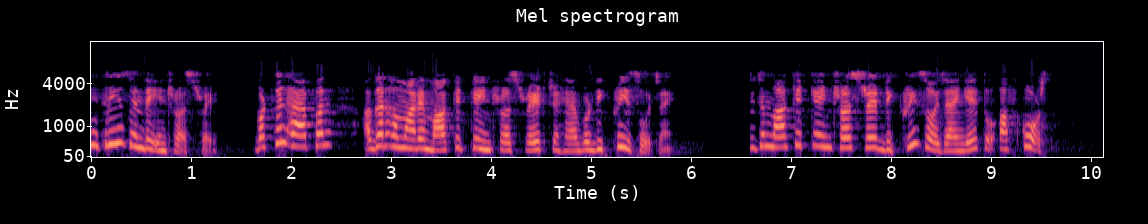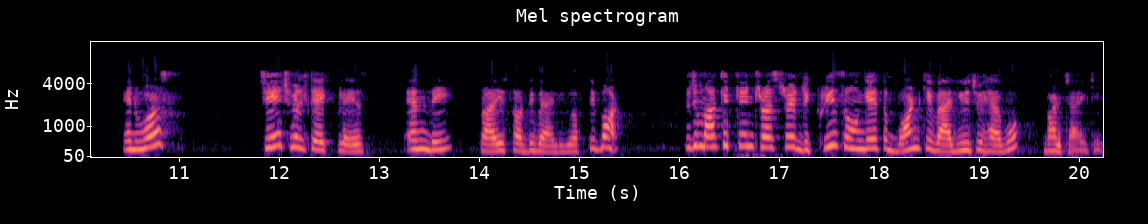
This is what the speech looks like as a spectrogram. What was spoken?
increase in the interest rate what will happen اگر ہمارے مارکیٹ کے انٹرسٹ ریٹ جو ہیں وہ ڈیکریز ہو جائیں تو جب مارکیٹ کے انٹرسٹ ریٹ ڈیکریز ہو جائیں گے تو of course inverse change will take place in the the the price اور ویلو آف بانڈ تو مارکیٹ کے انٹرسٹ ریٹ ڈیکریز ہوں گے تو بانڈ کی ویلو جو ہے وہ بڑھ جائے گی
